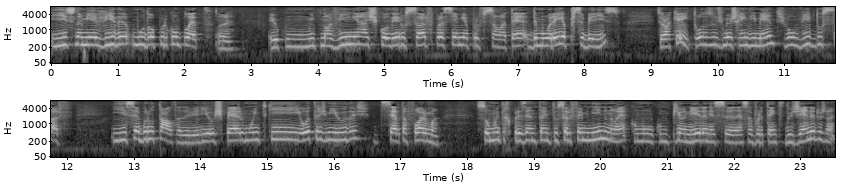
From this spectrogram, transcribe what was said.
E isso na minha vida mudou por completo, não é? Eu, com muito novinha, a escolher o surf para ser a minha profissão. Até demorei a perceber isso. Dizer, ok, todos os meus rendimentos vão vir do surf. E isso é brutal, estás a ver? E eu espero muito que outras miúdas, de certa forma, sou muito representante do surf feminino, não é? Como, como pioneira nessa, nessa vertente dos géneros, não é?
